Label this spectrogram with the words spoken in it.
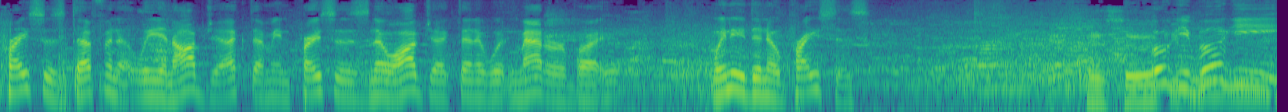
Price is definitely an object. I mean, price is no object, then it wouldn't matter, but we need to know prices. Oogie Boogie.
